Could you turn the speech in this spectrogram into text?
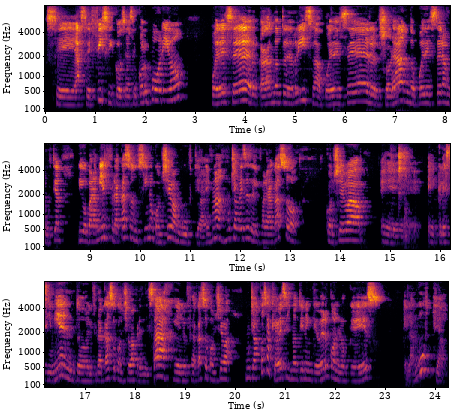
se hace físico, se hace corpóreo, puede ser cagándote de risa, puede ser llorando, puede ser angustiando. Digo, para mí el fracaso en sí no conlleva angustia. Es más, muchas veces el fracaso conlleva eh, eh, crecimiento, el fracaso conlleva aprendizaje, el fracaso conlleva muchas cosas que a veces no tienen que ver con lo que es la angustia.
